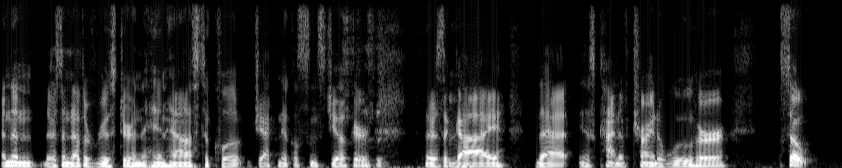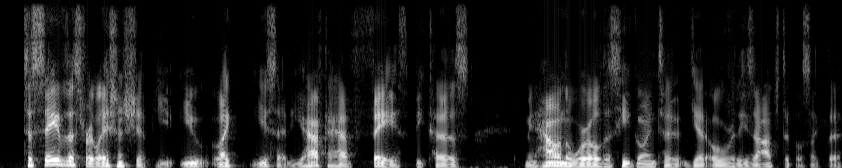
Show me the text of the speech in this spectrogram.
and then there's another rooster in the hen house to quote Jack Nicholson's Joker. there's a mm-hmm. guy that is kind of trying to woo her. So to save this relationship, you you like you said, you have to have faith because I mean, how in the world is he going to get over these obstacles? Like the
